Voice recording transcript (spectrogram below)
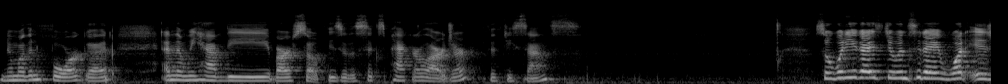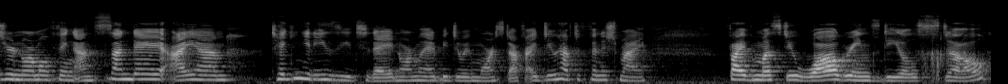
no more than four, good. And then we have the bar soap. These are the six pack or larger, 50 cents. So what are you guys doing today? What is your normal thing on Sunday? I am taking it easy today. Normally I'd be doing more stuff. I do have to finish my five must-do Walgreens deals still.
